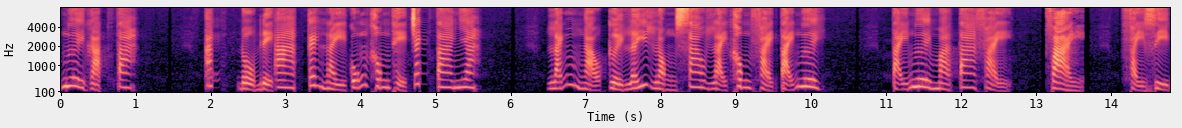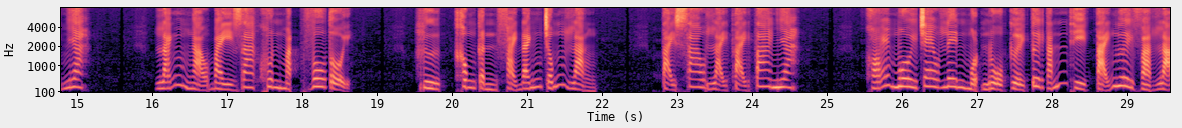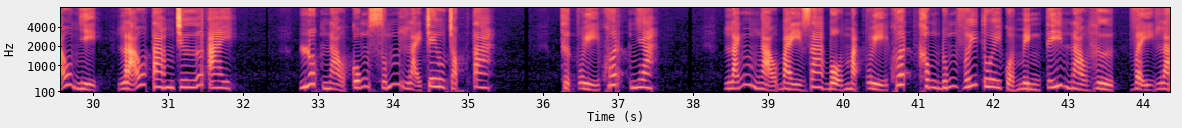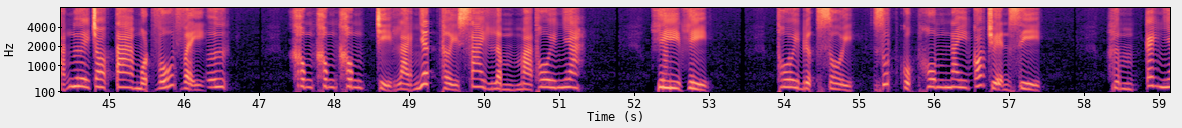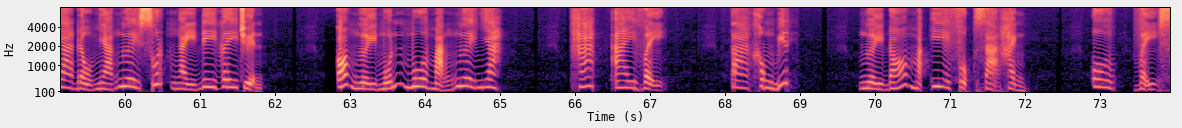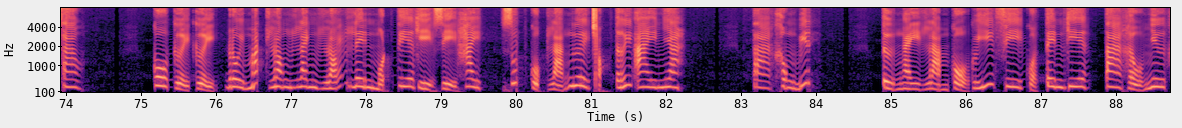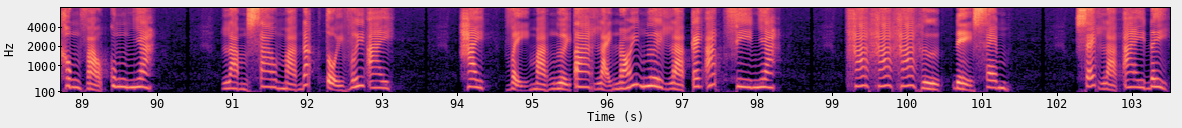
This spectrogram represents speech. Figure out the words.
Ngươi gạt ta. Ách, đồ đệ a cái này cũng không thể trách ta nha. Lãnh ngạo cười lấy lòng sao lại không phải tại ngươi. Tại ngươi mà ta phải. Phải. Phải gì nha. Lãnh ngạo bày ra khuôn mặt vô tội. Hừ, không cần phải đánh chống làng. Tại sao lại tại ta nha? Khóe môi treo lên một nụ cười tươi tắn thì tại ngươi và lão nhị, lão tam chứ ai. Lúc nào cũng súng lại trêu chọc ta. Thực ủy khuất nha. Lãnh ngạo bày ra bộ mặt ủy khuất không đúng với tôi của mình tí nào hừ. Vậy là ngươi cho ta một vố vậy ư. Không không không chỉ là nhất thời sai lầm mà thôi nha. Hì hì. Thôi được rồi, rút cuộc hôm nay có chuyện gì? Hừm, cái nhà đầu nhà ngươi suốt ngày đi gây chuyện. Có người muốn mua mạng ngươi nha. Ha, ai vậy? Ta không biết. Người đó mặc y phục giả hành. Ô, vậy sao? Cô cười cười, đôi mắt long lanh lói lên một tia kỳ dị hay. Rút cuộc là ngươi chọc tới ai nha? Ta không biết. Từ ngày làm cổ quý phi của tên kia, ta hầu như không vào cung nha. Làm sao mà đắc tội với ai? Hay, vậy mà người ta lại nói ngươi là cái ác phi nha. Ha ha ha hừ, để xem. Sẽ là ai đây?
